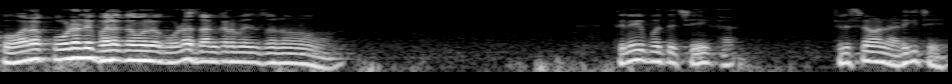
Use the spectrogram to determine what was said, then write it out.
కోరకూడని ఫలితములు కూడా సంక్రమించును. తెలియకపోతే చేయక తెలిసిన వాళ్ళని అడిగి చేయి.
